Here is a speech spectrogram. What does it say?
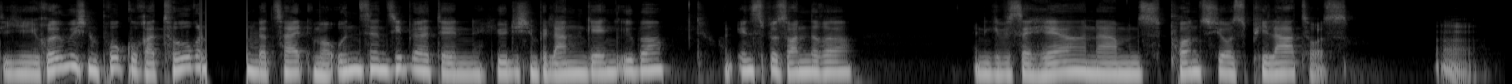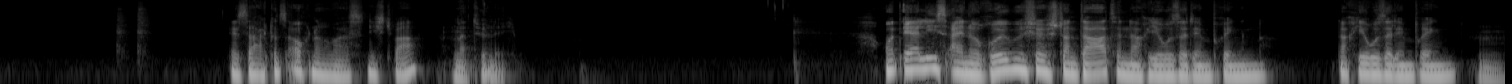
Die römischen Prokuratoren waren in der Zeit immer unsensibler den jüdischen Belangen gegenüber und insbesondere ein gewisser Herr namens Pontius Pilatus. Mhm. Der sagt uns auch noch was, nicht wahr? Natürlich. Und er ließ eine römische Standarte nach Jerusalem bringen. Nach Jerusalem bringen. Mhm.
